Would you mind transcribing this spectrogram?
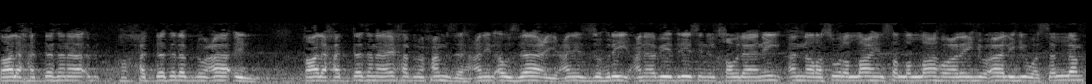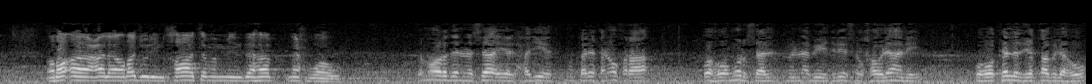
قال حدثنا حدثنا ابن عائل. قال حدثنا يحيى بن حمزة عن الأوزاعي عن الزهري عن أبي إدريس الخولاني أن رسول الله صلى الله عليه وآله وسلم رأى على رجل خاتما من ذهب نحوه. ثم ورد النسائي الحديث من طريق أخرى وهو مرسل من أبي إدريس الخولاني وهو كالذي قبله.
